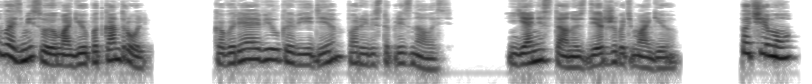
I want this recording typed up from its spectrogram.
Возьми свою магию под контроль. Ковыряя вилкой в еде, порывисто призналась. Я не стану сдерживать магию. Почему?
